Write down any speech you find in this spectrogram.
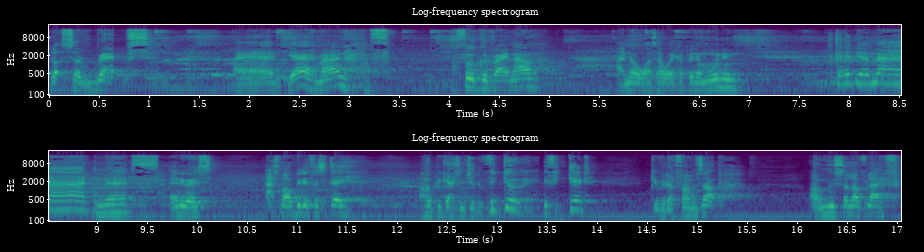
lots of reps. And yeah, man, feel good right now. I know once I wake up in the morning, it's gonna be a madness. Anyways, that's my video for today. I hope you guys enjoyed the video. If you did, give it a thumbs up. I'm Musa Love Life.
